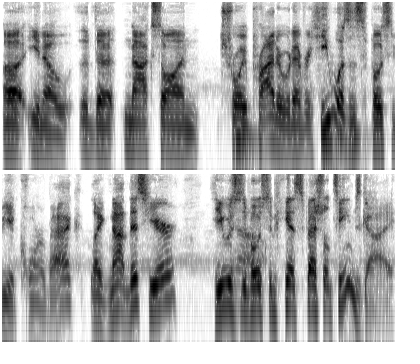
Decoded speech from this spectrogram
uh, you know, the knocks on Troy mm-hmm. Pride or whatever, he wasn't supposed to be a cornerback. Like not this year. He was yeah. supposed to be a special teams guy.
